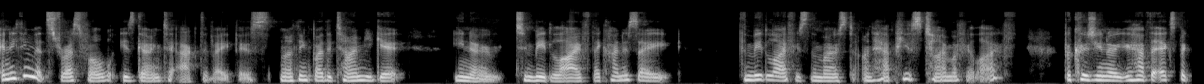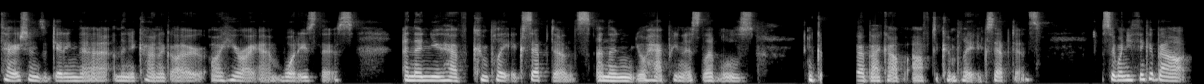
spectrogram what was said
anything that's stressful is going to activate this. And I think by the time you get, you know, to midlife, they kind of say the midlife is the most unhappiest time of your life because you know you have the expectations of getting there and then you kind of go oh here i am. What is this? And then you have complete acceptance and then your happiness levels go back up after complete acceptance. So when you think about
